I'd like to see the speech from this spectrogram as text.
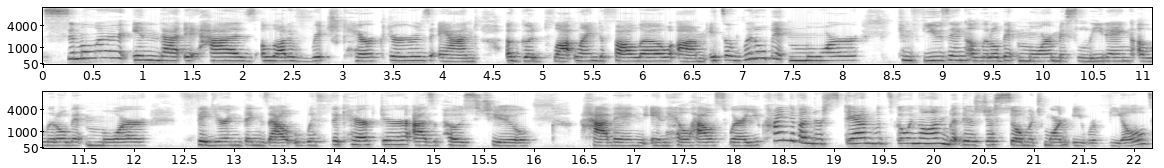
similar in that it has a lot of rich characters and a good plot line to follow. Um, it's a little bit more confusing, a little bit more misleading, a little bit more figuring things out with the character as opposed to having in Hill House where you kind of understand what's going on, but there's just so much more to be revealed.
